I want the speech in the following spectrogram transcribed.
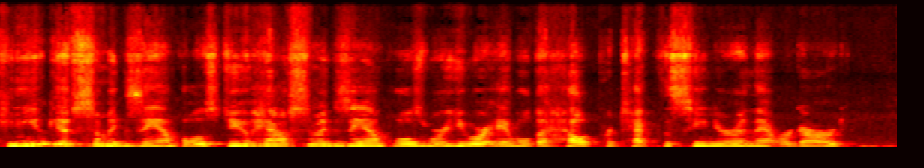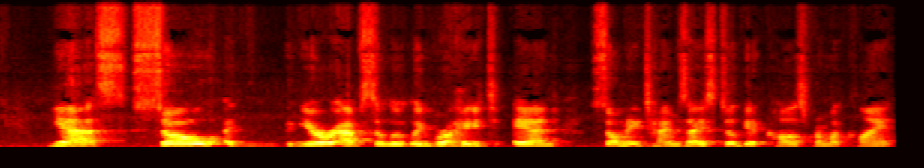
can you give some examples? Do you have some examples where you were able to help protect the senior in that regard? Yes. So uh, you're absolutely right. And so many times I still get calls from a client.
